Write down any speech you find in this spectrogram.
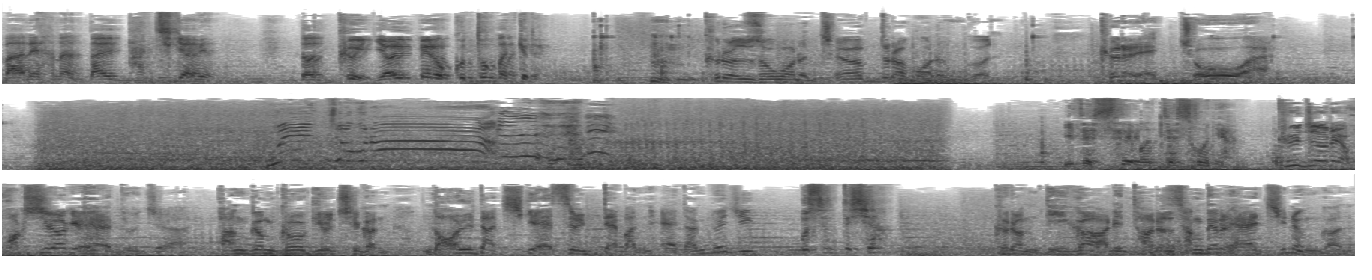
만에 하나 날 다치게 하면 넌 그 열 배로 고통받게 돼. 음, 그런 소원은 처음 들어보는군. 그래, 좋아. 왼쪽으로! 이제 세 번째 소원이야. 그 전에 확실하게 해두자. 방금 그 규칙은 널 다치게 했을 때만 해당되지? 무슨 뜻이야? 그럼 네가 아닌 다른 상대를 해치는 건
